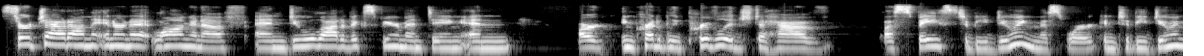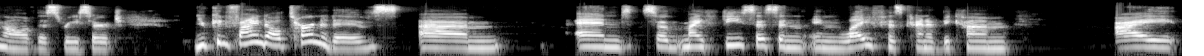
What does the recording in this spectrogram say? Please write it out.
search out on the internet long enough and do a lot of experimenting and are incredibly privileged to have a space to be doing this work and to be doing all of this research you can find alternatives. Um, and so my thesis in, in life has kind of become I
